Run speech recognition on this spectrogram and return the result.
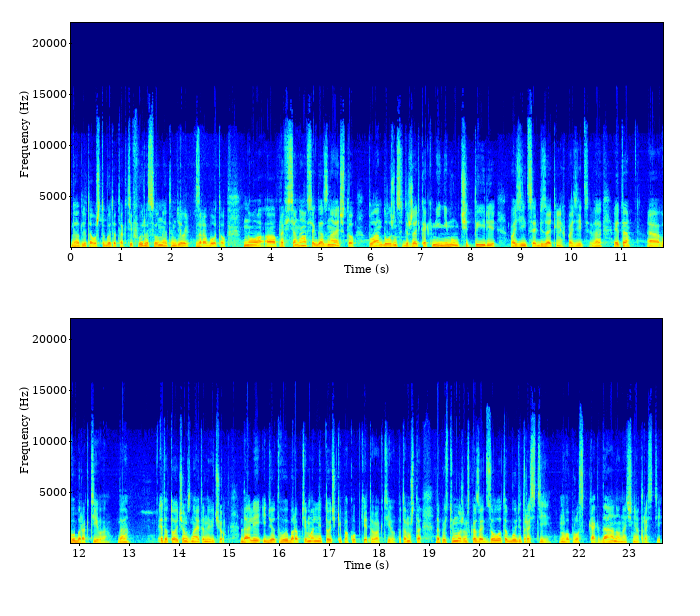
да, для того, чтобы этот актив вырос, и он на этом деле заработал. Но а, профессионал всегда знает, что план должен содержать как минимум 4 позиции, обязательных позиций. Да. Это а, выбор актива, да, это то, о чем знает и новичок. Далее идет выбор оптимальной точки покупки этого актива. Потому что, допустим, можем сказать, золото будет расти. Но вопрос, когда оно начнет расти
